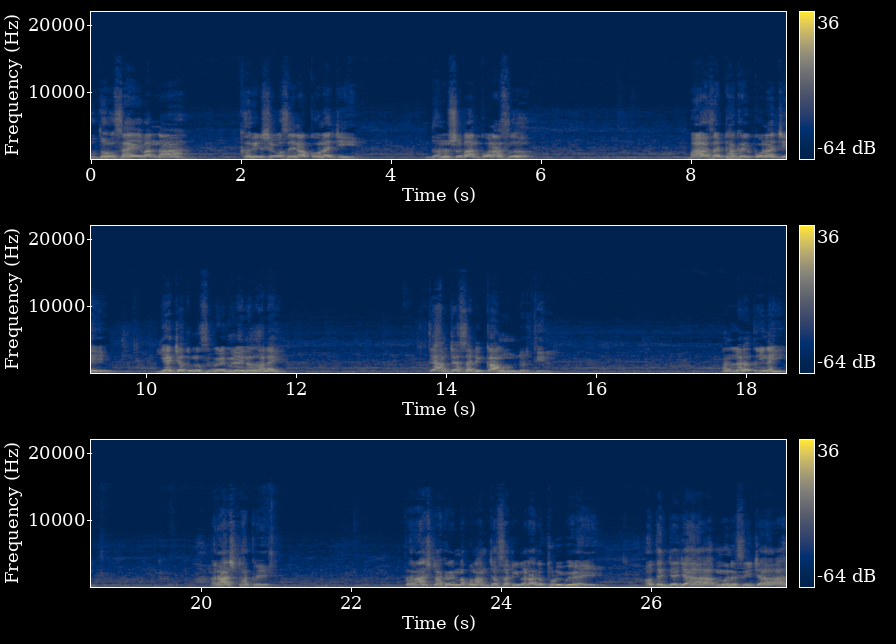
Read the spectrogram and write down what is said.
उद्धव साहेबांना खरी शिवसेना कोणाची? धनुष्यबाण कोणाचं? बाळासाहेब ठाकरे कोणाचे? याच्यातूनच वेळ मिळेना झालाय. ते आमच्यासाठी का म्हणून लढतील? आणि लढतही नाही. राज ठाकरे. तर राज ठाकरेंना पण आमच्यासाठी लढायला थोडी वेळ आहे. अहो त्यांच्या ज्या मनसेच्या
